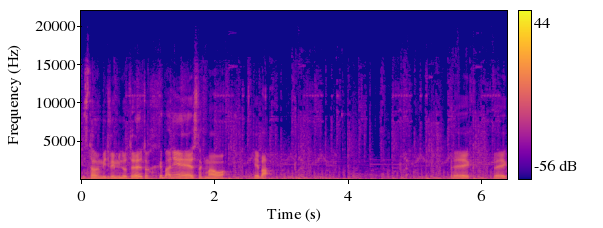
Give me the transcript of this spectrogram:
Zostały mi dwie minuty, to chyba nie jest tak mało. Chyba. Pyk, pyk.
